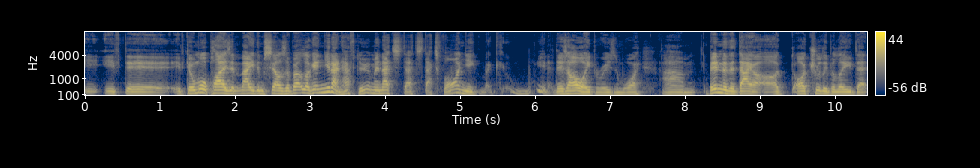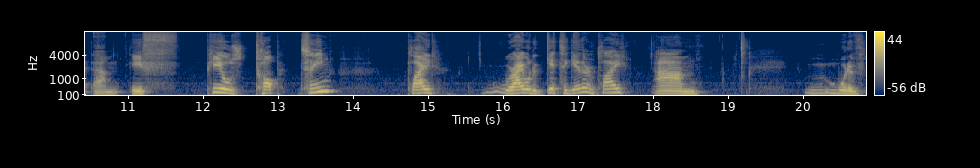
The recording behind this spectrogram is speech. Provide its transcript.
if there if there were more players that made themselves available, look, and you don't have to. I mean, that's that's that's fine. You you know, there's a whole heap of reason why. Um, but end of the day, I, I, I truly believe that um, if Peel's top team played, were able to get together and play, um, would have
